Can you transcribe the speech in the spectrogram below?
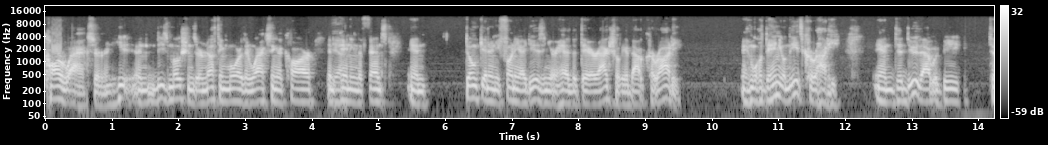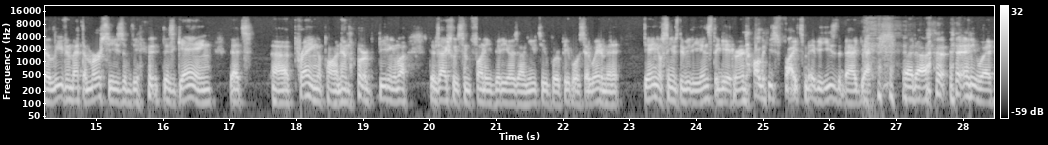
car waxer, and he and these motions are nothing more than waxing a car and yeah. painting the fence. And don't get any funny ideas in your head that they're actually about karate. And well, Daniel needs karate, and to do that would be to leave him at the mercies of the, this gang that's uh, preying upon him or beating him up. There's actually some funny videos on YouTube where people have said, "Wait a minute." Daniel seems to be the instigator in all these fights. Maybe he's the bad guy. but uh, anyway,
